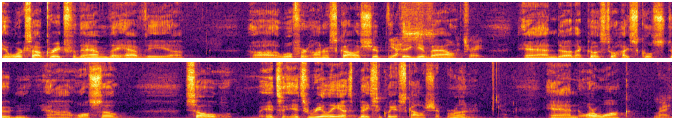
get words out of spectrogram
it works out great for them. They have the uh, uh, Wilford Hunter Scholarship that they give out That's right. and uh, that goes to a high school student uh, also. So it's it's really a, basically a scholarship run, Okay. and or walk, Right.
